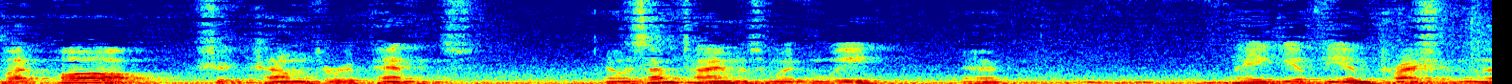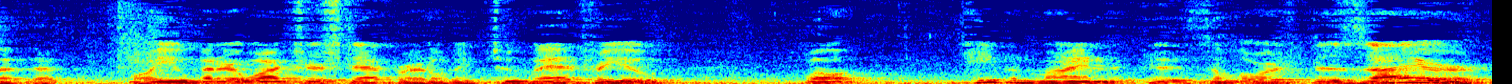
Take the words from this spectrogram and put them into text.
but all should come to repentance. Now, sometimes we, we uh, may give the impression that, that, well, you better watch your step or it'll be too bad for you. Well, keep in mind it's the Lord's desire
